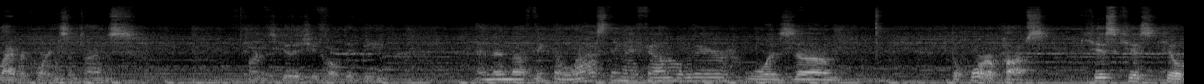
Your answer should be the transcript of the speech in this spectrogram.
live recordings sometimes aren't as good as you'd hope they'd be. And then I think the last thing I found over there was um, the Horrorpops Kiss Kiss Kill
